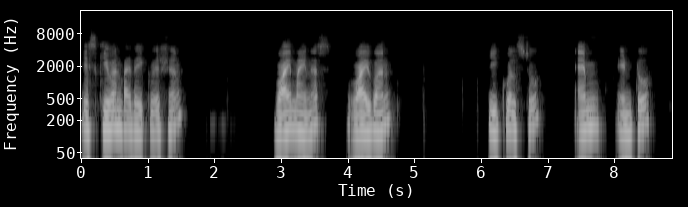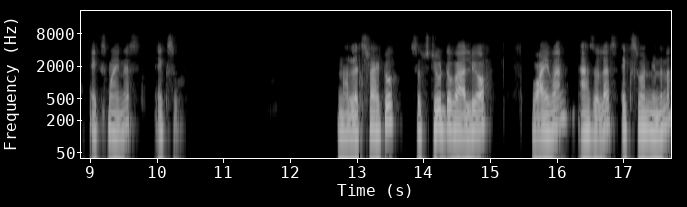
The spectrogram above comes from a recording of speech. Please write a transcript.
Is given by the equation y minus y1 equals to m into x minus x1 now let's try to substitute the value of y1 as well as x1 in the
